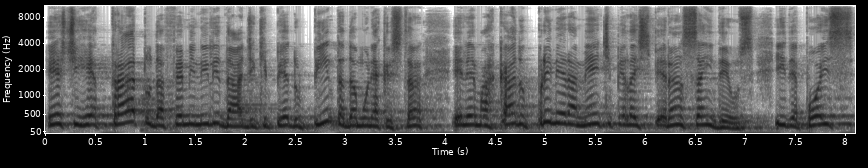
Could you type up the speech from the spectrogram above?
este retrato da feminilidade que Pedro pinta da mulher cristã, ele é marcado primeiramente pela esperança em Deus e depois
